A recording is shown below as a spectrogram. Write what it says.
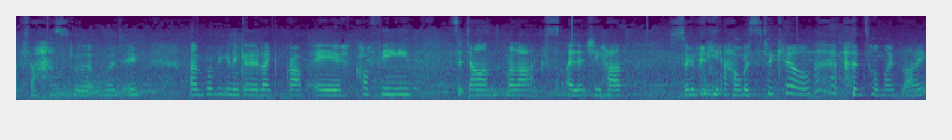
obsessed with it already. I'm probably gonna go like grab a coffee, sit down, relax. I literally have so many hours to kill until my flight,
